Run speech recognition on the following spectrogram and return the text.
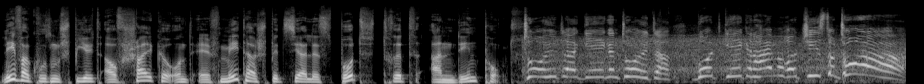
Leverkusen spielt auf Schalke und Elfmeterspezialist Butt tritt an den Punkt. Torhüter gegen Torhüter. Butt gegen Heimeroth schießt und Tor!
